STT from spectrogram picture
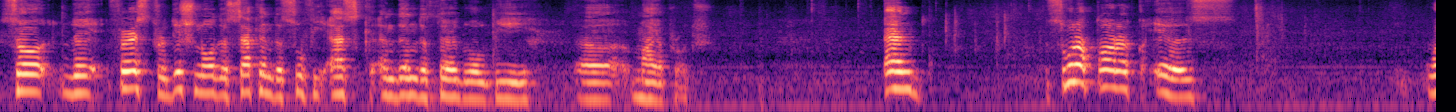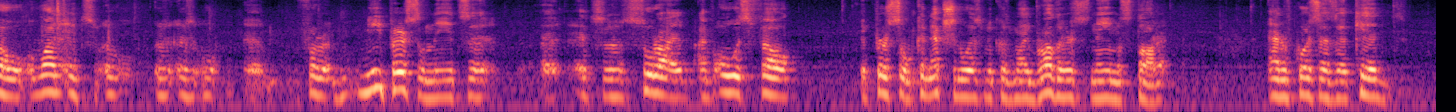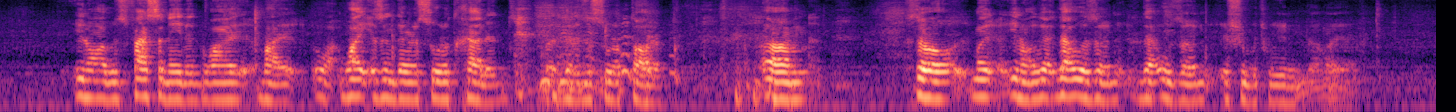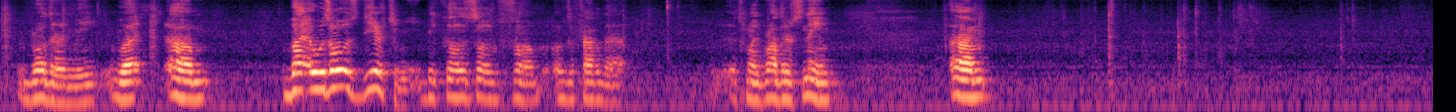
So the first traditional, the second the Sufi-esque, and then the third will be uh, my approach. And Surah Tariq is well, one, it's uh, uh, uh, for me personally, it's a uh, it's a surah I've always felt a personal connection with because my brother's name is Tariq, and of course, as a kid, you know, I was fascinated why by why isn't there a Surah Khalid, but there is a Surah Tariq. Um, so my, you know, that, that was a that was an issue between uh, my brother and me, but um, but it was always dear to me because of um, of the fact that it's my brother's name. Um,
